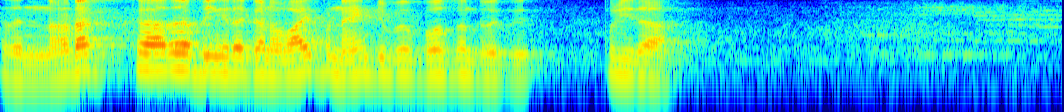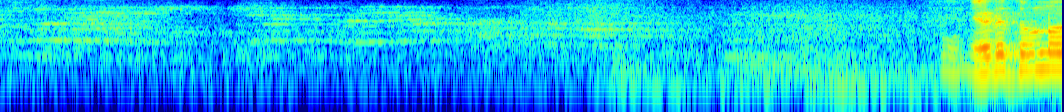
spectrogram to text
அது நடக்காது அப்படிங்கிறதுக்கான வாய்ப்பு 95% ஃபைவ் பர்சன்ட் இருக்குது புரியுதா? எடுத்தோன்னே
